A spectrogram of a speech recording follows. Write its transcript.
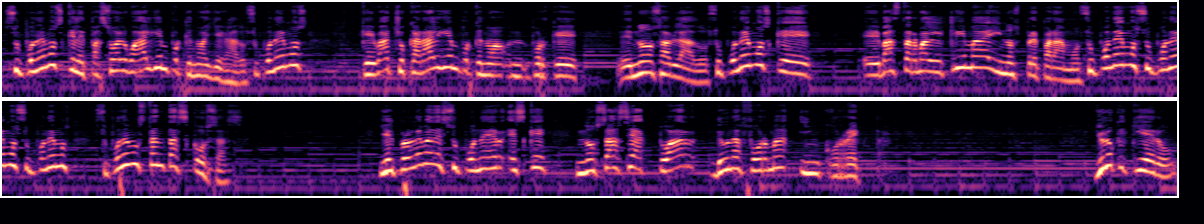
Suponemos que le pasó algo a alguien porque no ha llegado. Suponemos que va a chocar a alguien porque no, porque, eh, no nos ha hablado. Suponemos que eh, va a estar mal el clima y nos preparamos. Suponemos, suponemos, suponemos, suponemos tantas cosas. Y el problema de suponer es que nos hace actuar de una forma incorrecta. Yo lo que quiero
